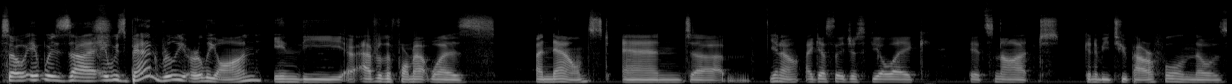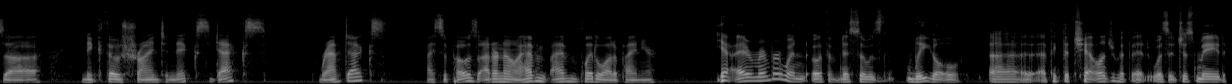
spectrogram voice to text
so it was uh, it was banned really early on in the after the format was announced, and um, you know I guess they just feel like it's not going to be too powerful in those uh, Nykthos Shrine to Nyx decks, ramp decks. I suppose I don't know. I haven't I haven't played a lot of Pioneer. Yeah, I remember when Oath of Nissa was legal. Uh, I think the challenge with it was it just made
